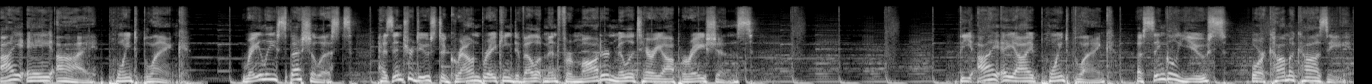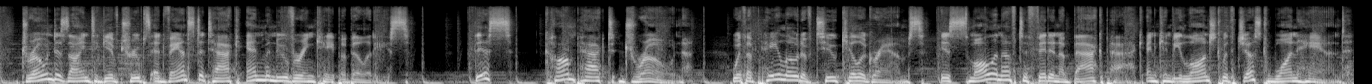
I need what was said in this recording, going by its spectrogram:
IAI Point Blank Israeli Specialists has introduced a groundbreaking development for modern military operations. The IAI Point Blank, a single-use, or kamikaze, drone designed to give troops advanced attack and maneuvering capabilities. This compact drone, with a payload of 2 kilograms, is small enough to fit in a backpack and can be launched with just one hand,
